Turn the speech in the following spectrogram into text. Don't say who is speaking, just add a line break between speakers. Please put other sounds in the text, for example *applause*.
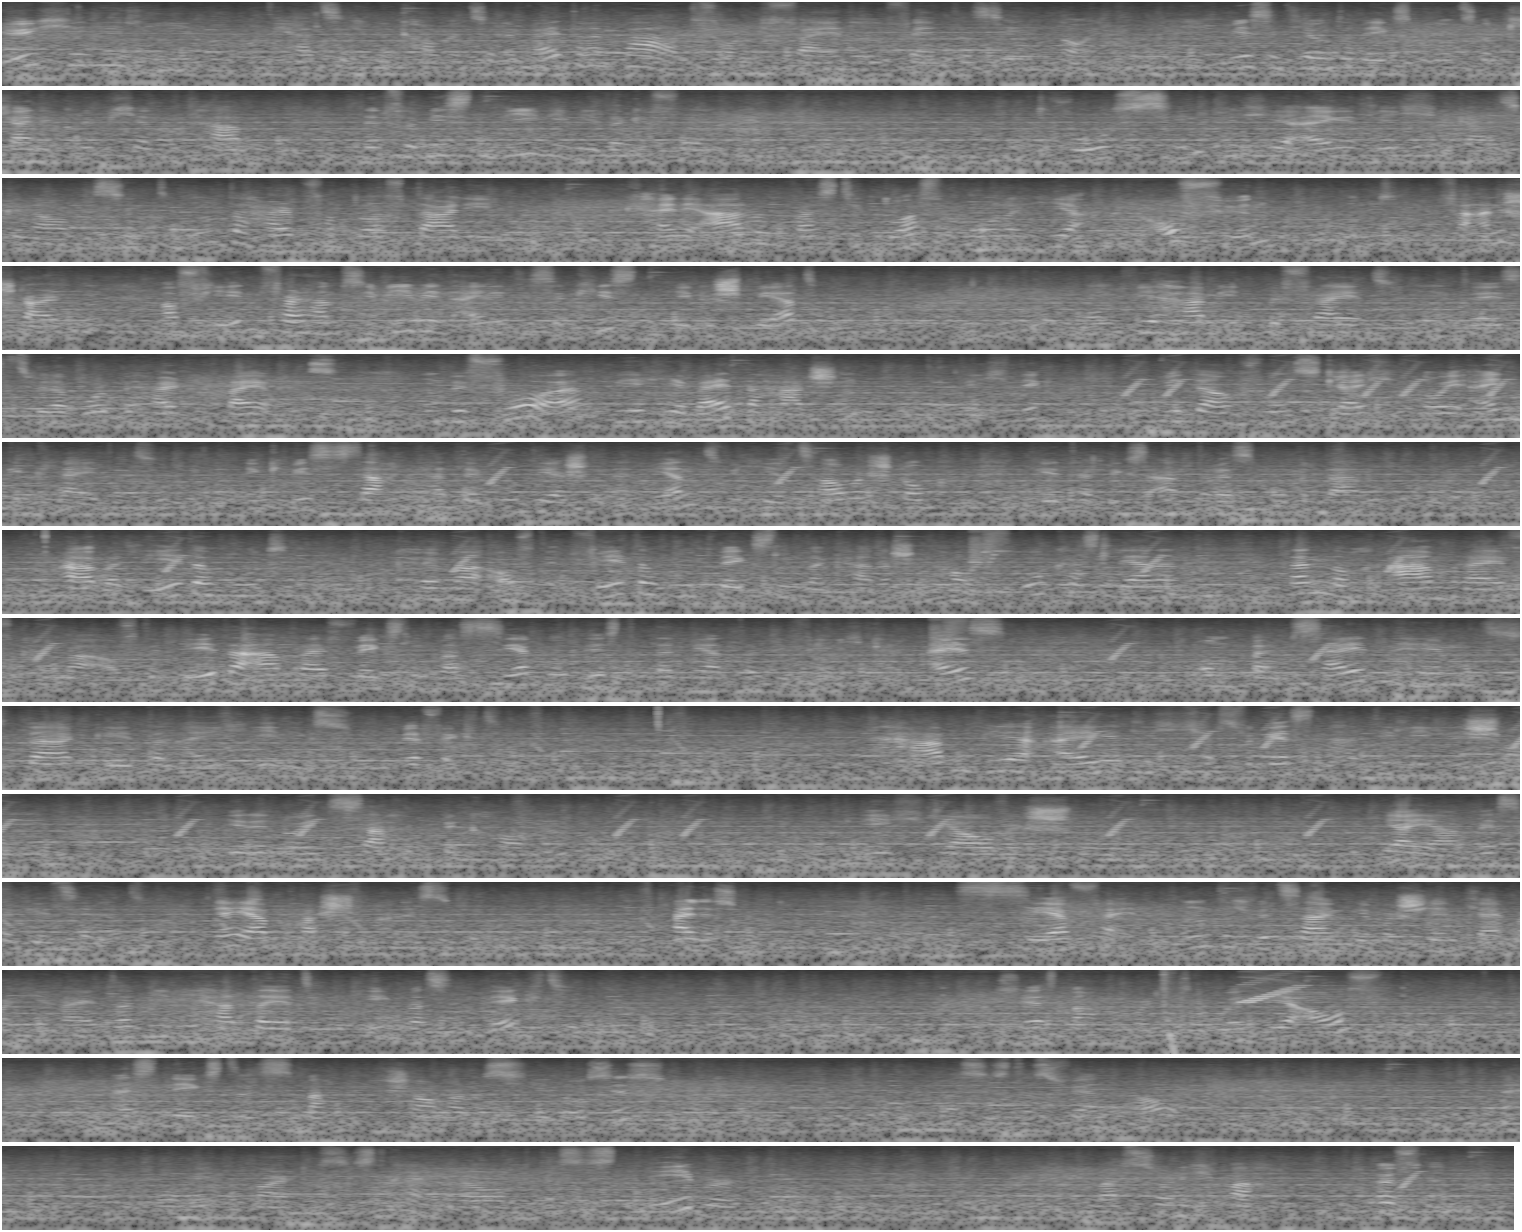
Hallöchen, ihr Lieben, und herzlich willkommen zu einem weiteren Part von Final Fantasy IX. Wir sind hier unterwegs mit unserem kleinen Grüppchen und haben den vermissten Vivi wieder gefunden. Und wo sind wir hier eigentlich ganz genau? Wir sind unterhalb von Dorf Dali. Keine Ahnung, was die Dorfbewohner hier aufführen und veranstalten. Auf jeden Fall haben sie Vivi in eine dieser Kisten hier gesperrt und wir haben ihn befreit und er ist jetzt wieder wohlbehalten bei uns. Und bevor wir hier weiter hatschen, richtig, wird er für uns gleich neu eingekleidet. Denn gewisse Sachen hat der Gute ja schon erlernt, wie hier Zauberstock, geht halt nichts anderes momentan. Aber Lederhut können wir auf den Federhut wechseln, dann kann er schon Haus Lukas lernen. Dann noch Armreif können wir auf den Lederarmreif wechseln, was sehr gut ist, und dann lernt er die Fähigkeit Eis. Und beim Seitenhemd, da geht dann eigentlich eh nichts. Perfekt. Haben wir eigentlich, ich hab's vergessen, hat die Lili schon ihre neuen Sachen bekommen? Ich glaube schon. Ja, ja, besser geht's ja nicht. Ja, ja, passt schon alles. Alles gut. Sehr fein. Und ich würde sagen, wir marschieren gleich mal hier weiter. Vivi hat da jetzt irgendwas entdeckt. Zuerst machen wir mal die Truhe hier auf. Als nächstes machen, schauen wir mal, was hier los ist. Was ist das für ein Rauch? Nein. Moment mal, das ist kein Rauch. Das ist Nebel. Was soll ich machen? Öffnen.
